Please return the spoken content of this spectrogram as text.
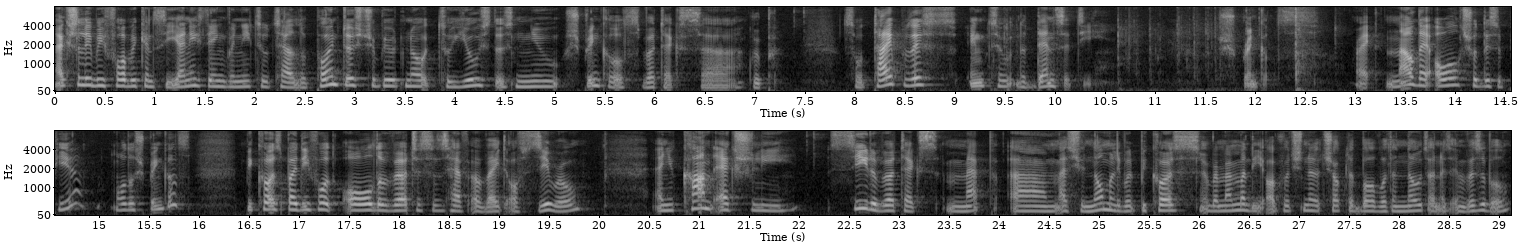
Actually, before we can see anything, we need to tell the point distribute node to use this new sprinkles vertex uh, group. So type this into the density, sprinkles. Right, now they all should disappear, all the sprinkles, because by default all the vertices have a weight of zero and you can't actually see the vertex map um, as you normally would because remember the original chocolate ball with the nodes on it is invisible.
